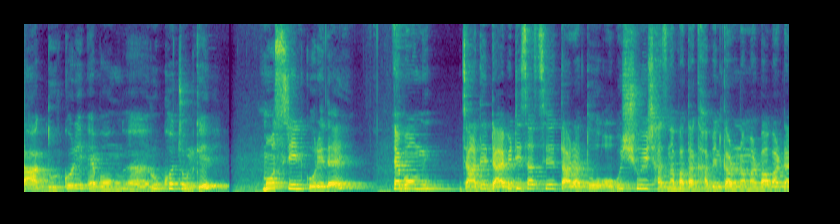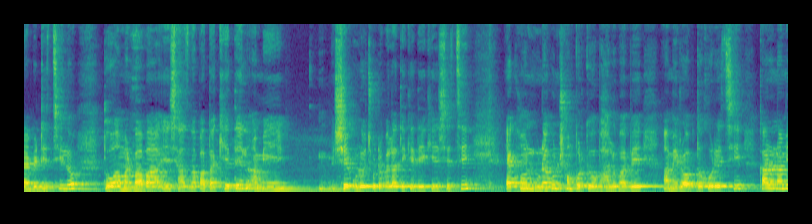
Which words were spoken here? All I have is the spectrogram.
দাগ দূর করে এবং রুক্ষ চুলকে মসৃণ করে দেয় এবং যাদের ডায়াবেটিস আছে, তারা তো অবশ্যই সাজনা পাতা খাবেন। কারণ আমার বাবার ডায়াবেটিস ছিল, তো আমার বাবা এই সাজনা পাতা খেতেন। আমি সেগুলো ছোটোবেলা থেকে দেখে এসেছি। এখন গুণাগুণ সম্পর্কেও ভালোভাবে আমি রপ্ত করেছি। কারণ আমি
